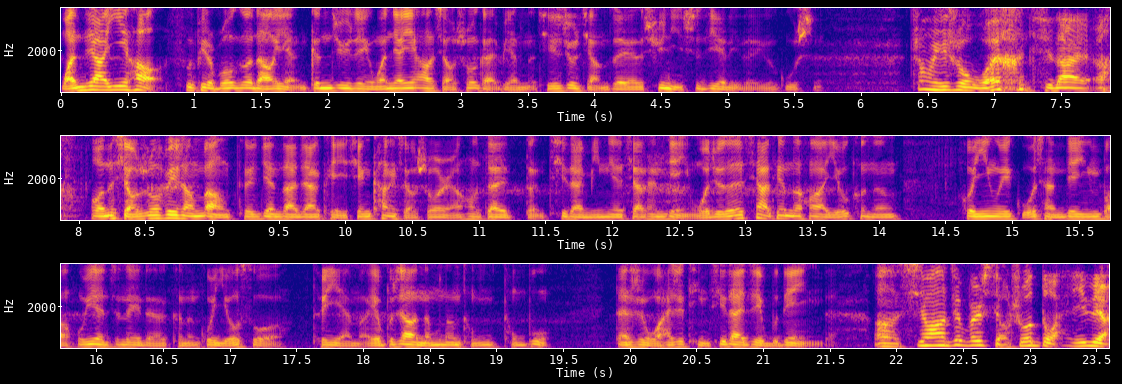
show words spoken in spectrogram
玩家一号，斯皮尔伯格导演根据这个《玩家一号》小说改编的，其实就讲在虚拟世界里的一个故事。这么一说，我也很期待啊！哦，那小说非常棒，推荐大家可以先看小说，然后再等期待明年夏天电影。我觉得夏天的话，有可能会因为国产电影保护月之类的，可能会有所推演吧，也不知道能不能同同步，但是我还是挺期待这部电影的。嗯，希望这本小说短一点，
